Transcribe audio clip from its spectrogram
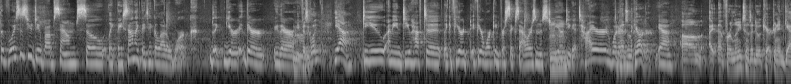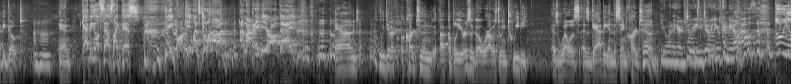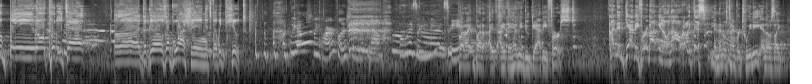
the voices you do bob sound so like they sound like they take a lot of work like you're they're they're You mean um, physically? yeah do you i mean do you have to like if you're if you're working for six hours in a studio do you get tired what Mm-hmm. Depends are, on the character. yeah Um, I, and for Looney Tunes, I do a character named Gabby Goat. Uh-huh. And Gabby Goat sounds like this. hey, Porky, what's going on? I'm not going to be here all day. and we did a, a cartoon a couple of years ago where I was doing Tweety as well as, as Gabby in the same cartoon. you want to hear tweety don't you camille Oh, you bad old putty tat. Uh, the girls are blushing. It's very cute. we actually are blushing right now. That was amazing. But I but I, I, they had me do Gabby first. I did Gabby for about, you know, an hour like this. And then it was time for Tweety, and I was like,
